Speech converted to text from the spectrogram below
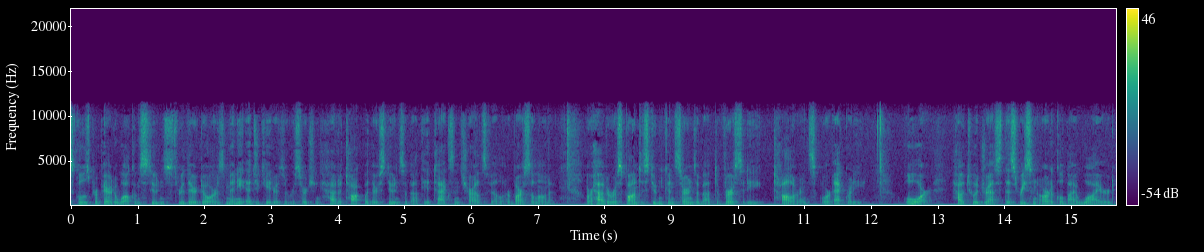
schools prepare to welcome students through their doors, many educators are researching how to talk with their students about the attacks in Charlottesville or Barcelona, or how to respond to student concerns about diversity, tolerance, or equity, or how to address this recent article by Wired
